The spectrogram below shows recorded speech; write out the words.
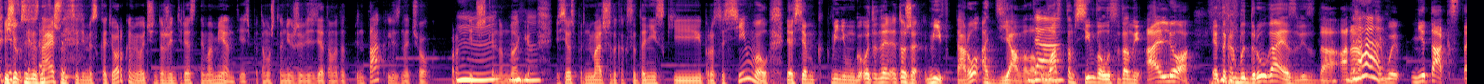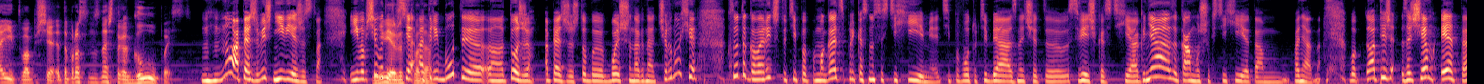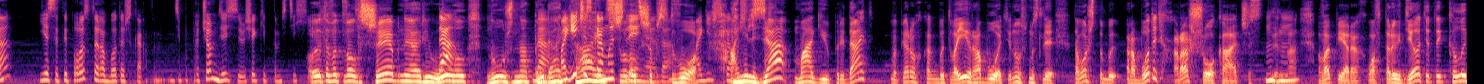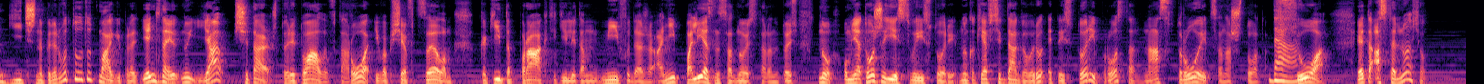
Еще, кстати, знаешь, вот с этими скатерками очень даже интересный момент есть, потому что у них же везде там этот пентакль, значок практически mm-hmm, на многих. Mm-hmm. И все воспринимают, что это как сатанистский просто символ. Я всем как минимум говорю, это, это тоже миф. Таро от дьявола. Да. У вас там символы сатаны. Алло, это как бы другая звезда. Она как бы не так стоит вообще. Это просто, ну знаешь, такая глупость. Ну, опять же, видишь, невежество. И вообще вот эти все атрибуты э, тоже, опять же, чтобы больше нагнать чернухи, кто-то говорит, что типа помогает соприкоснуться с стихиями. Типа вот у тебя, значит, э, свечка стихия огня, камушек стихия там, понятно. Вот. Но опять же, зачем это, если ты просто работаешь с картами. Типа, причем здесь вообще какие-то там стихи. Это вот волшебный ореол, да. нужно придать да. Магическое мышление, волшебство. Да. Магическое а мышление. нельзя магию придать во-первых, как бы твоей работе. Ну, в смысле того, чтобы работать хорошо, качественно. Mm-hmm. Во-первых. Во-вторых, делать это экологично. Например, вот тут, тут магию. Я не знаю, ну, я считаю, что ритуалы второго и вообще в целом какие-то практики или там мифы даже, они полезны с одной стороны. То есть, ну, у меня тоже есть свои истории, но, как я всегда говорю, это истории просто настроиться на что-то. Да. Все. Это остальное все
